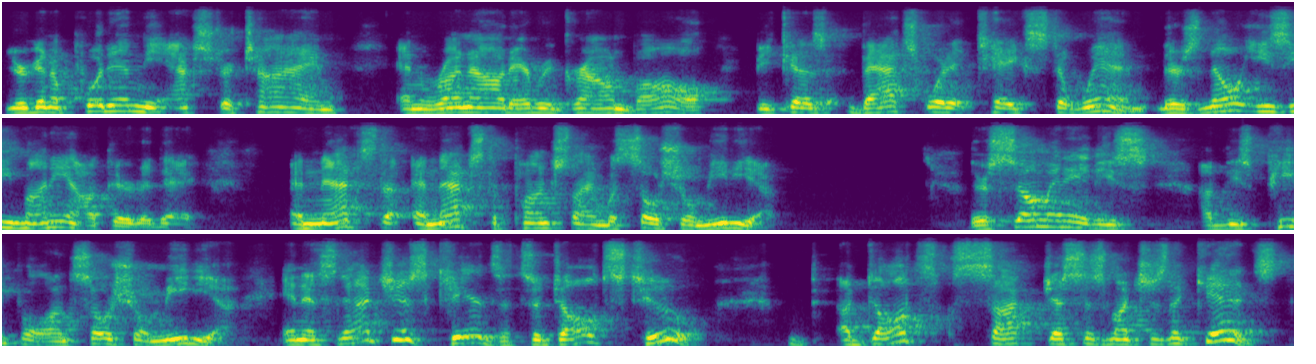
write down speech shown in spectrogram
you're going to put in the extra time and run out every ground ball because that's what it takes to win. There's no easy money out there today. And that's the and that's the punchline with social media. There's so many of these of these people on social media and it's not just kids, it's adults too adults suck just as much as the kids.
